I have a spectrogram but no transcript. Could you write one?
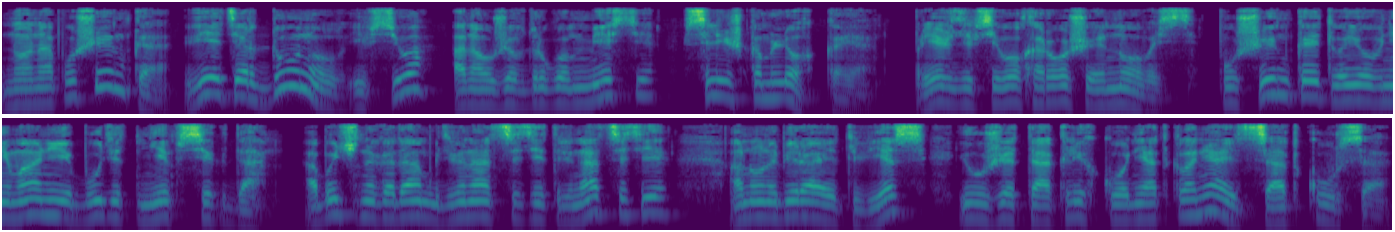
Но она пушинка, ветер дунул, и все, она уже в другом месте, слишком легкая. Прежде всего, хорошая новость. Пушинкой твое внимание будет не всегда. Обычно годам к 12-13 оно набирает вес и уже так легко не отклоняется от курса.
